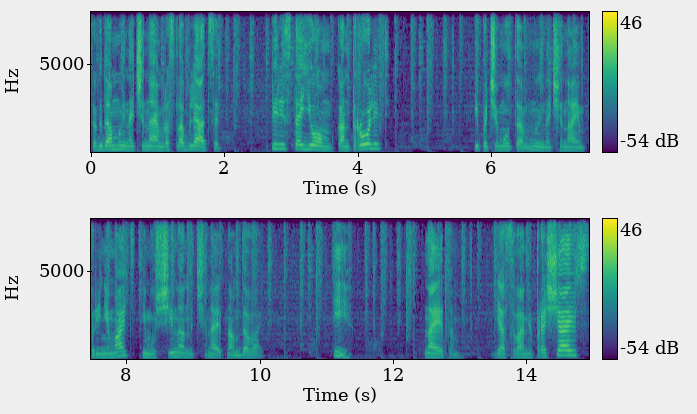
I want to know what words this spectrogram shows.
Когда мы начинаем расслабляться, перестаем контролить, и почему-то мы начинаем принимать, и мужчина начинает нам давать. И на этом я с вами прощаюсь.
